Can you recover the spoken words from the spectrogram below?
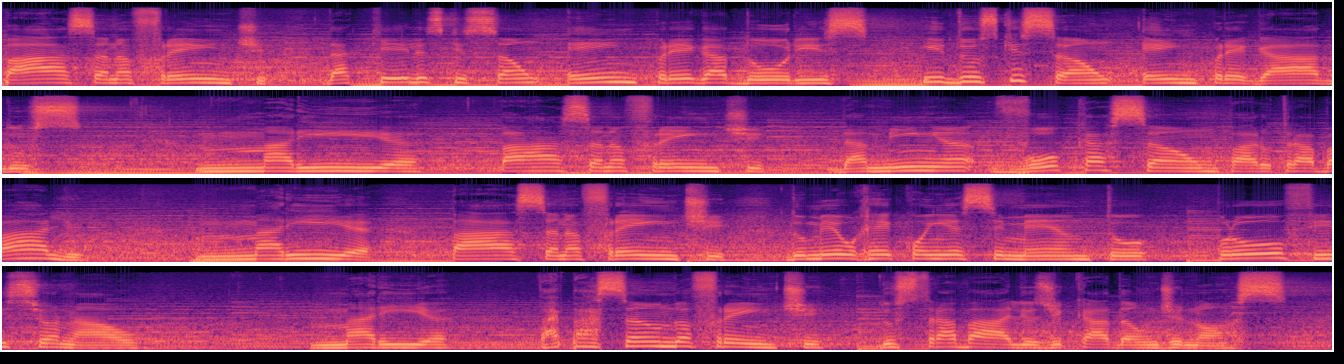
passa na frente daqueles que são empregadores e dos que são empregados. Maria passa na frente da minha vocação para o trabalho. Maria passa na frente do meu reconhecimento profissional. Maria vai passando à frente dos trabalhos de cada um de nós.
